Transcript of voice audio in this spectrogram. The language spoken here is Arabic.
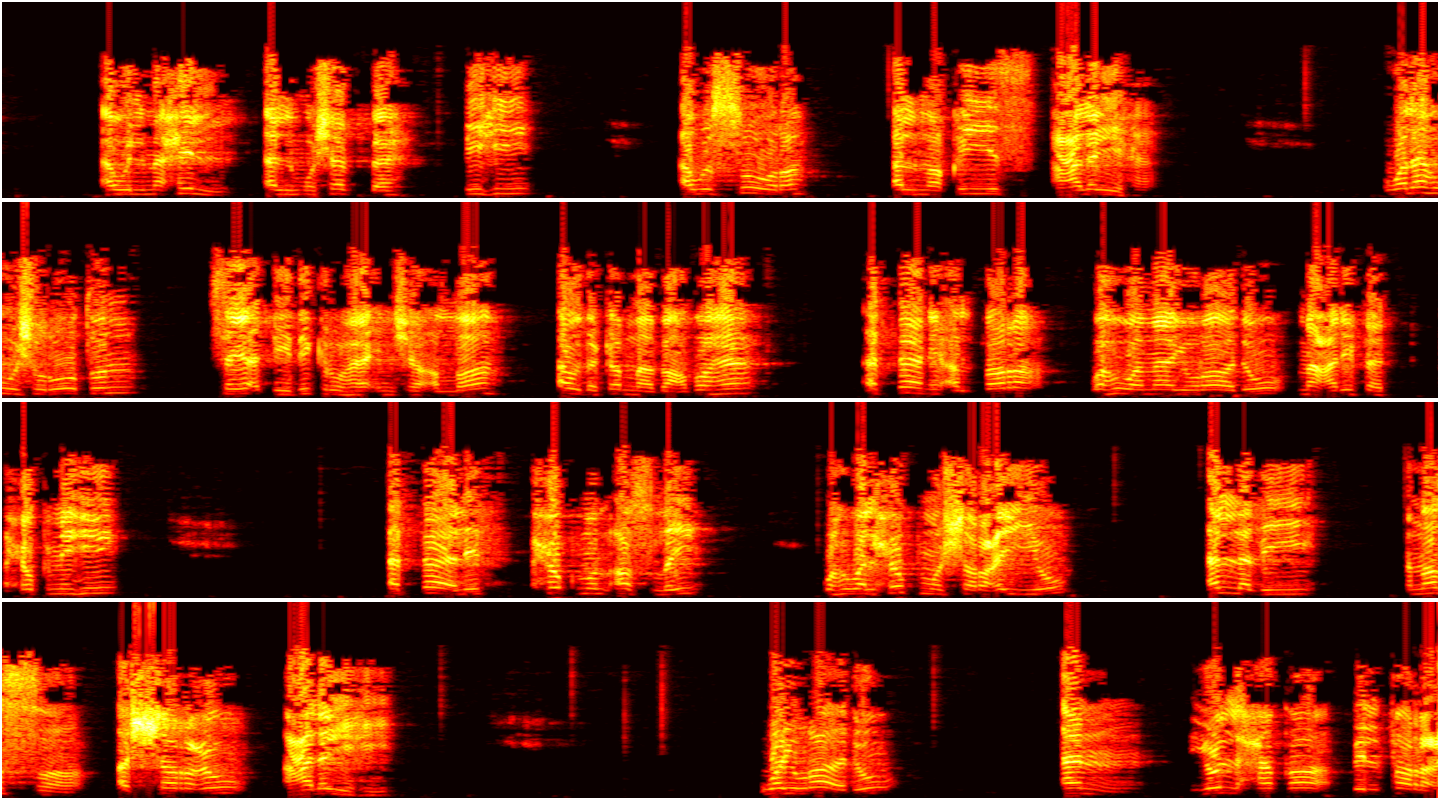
أو المحل المشبه به أو الصورة المقيس عليها. وله شروط سيأتي ذكرها إن شاء الله أو ذكرنا بعضها. الثاني الفرع وهو ما يراد معرفة حكمه. الثالث حكم الأصل وهو الحكم الشرعي الذي نص الشرع عليه. ويراد أن يلحق بالفرع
